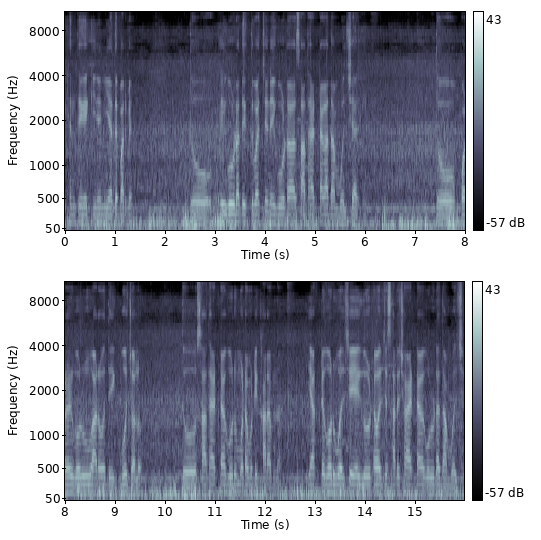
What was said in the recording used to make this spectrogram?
এখান থেকে কিনে নিয়ে যেতে পারবেন। তো এই গরুটা দেখতে পাচ্ছেন, এই গরুটা সাত হাজার টাকা দাম বলছে আর কি। তো পরের গরু আরও দেখব, চলো। তো সাত হাজার টাকা গরু মোটামুটি খারাপ না। এই একটা গরু বলছে, এই গরুটা বলছে সাড়ে ছ হাজার টাকা গরুটার দাম বলছে।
